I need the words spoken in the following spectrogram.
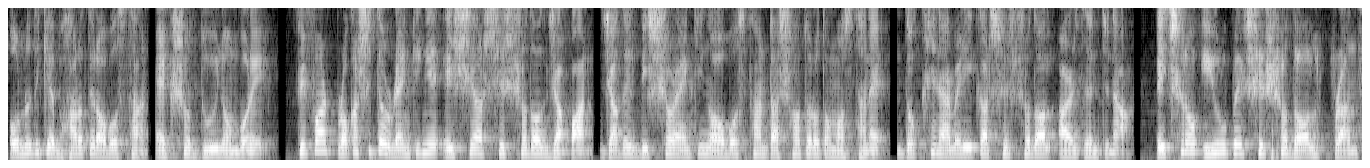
অন্যদিকে ভারতের অবস্থান একশো দুই নম্বরে। ফিফার প্রকাশিত র্যাঙ্কিংয়ে এশিয়ার শীর্ষ দল জাপান, যাদের বিশ্ব র্যাঙ্কিংয়ে অবস্থানটা সতেরোতম স্থানে, দক্ষিণ আমেরিকার শীর্ষ দল আর্জেন্টিনা। এছাড়াও ইউরোপের শীর্ষ দল ফ্রান্স।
